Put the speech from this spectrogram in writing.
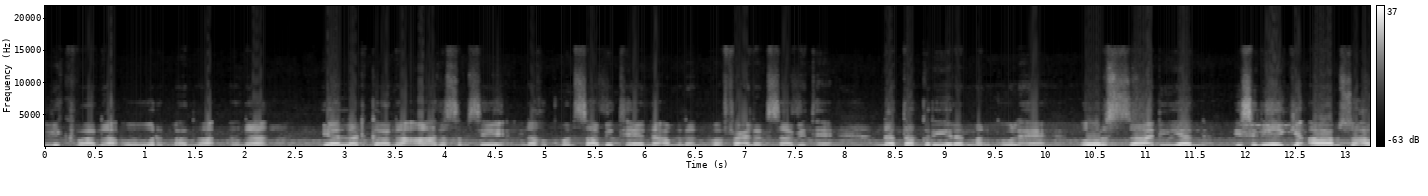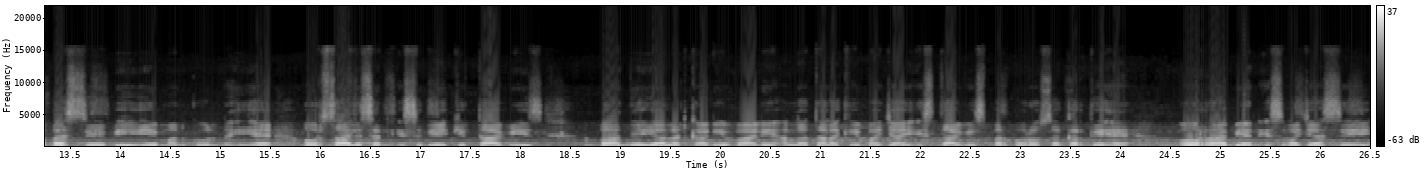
لکھوانا اور بندھوانا یا لٹکانا آہدسم سے نہ حکمن ثابت ہے، نہ عملاً و فعلاً ثابت ہے، نہ تقریراً منقول ہے۔ اور ثانین اس لیے کہ عام صحابہ سے بھی یہ منقول نہیں ہے، اور ثالثاً اس لیے کہ تعویذ باندھنے یا لٹکانے والے اللہ تعالیٰ کے بجائے اس تعویذ پر بھروسہ کرتے ہیں۔ اور رابعاً اس وجہ سے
